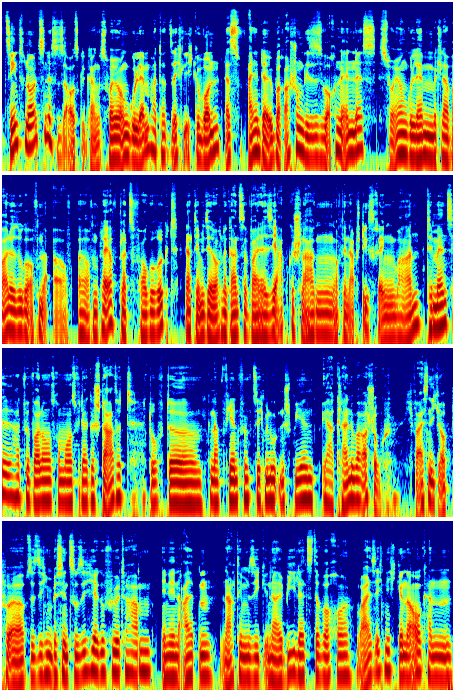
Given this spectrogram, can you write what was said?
10 zu 19 ist es ausgegangen. Soyon Angoulême hat tatsächlich gewonnen. Das ist eine der Überraschungen dieses Wochenendes. Soyon Angoulême mittlerweile sogar auf, den, auf, äh, auf den Playoff-Platz vorgerückt, nachdem sie ja doch eine ganze Weile sehr abgeschlagen auf den Abstiegsrängen waren. Tim Menzel hat für Valence Romans wieder gestartet, durfte knapp 54 Minuten spielen. Ja, kleine Überraschung. Ich weiß nicht, ob, äh, ob sie sich ein bisschen zu sicher gefühlt haben in den Alpen nach dem Sieg in Albi letzte Woche. Weiß ich nicht genau, kann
